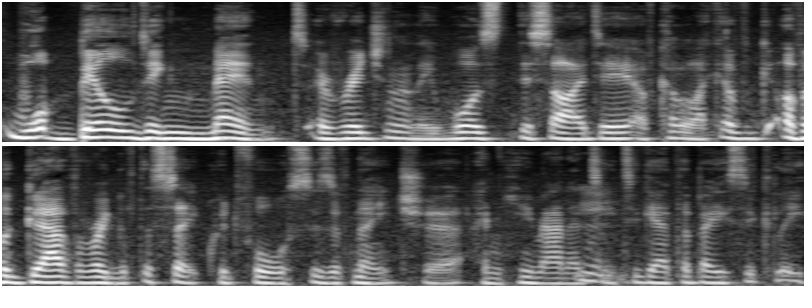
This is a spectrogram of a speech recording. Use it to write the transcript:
what building meant originally was this idea of kind of like of, of a gathering of the sacred forces of nature and humanity Mm. together basically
